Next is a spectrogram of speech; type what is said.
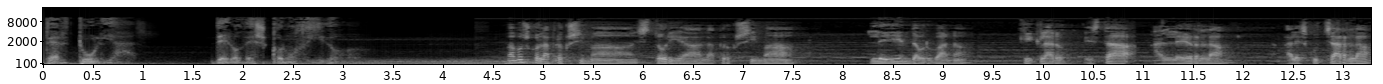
Tertulias de lo desconocido. Vamos con la próxima historia, la próxima leyenda urbana, que claro, esta al leerla, al escucharla,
